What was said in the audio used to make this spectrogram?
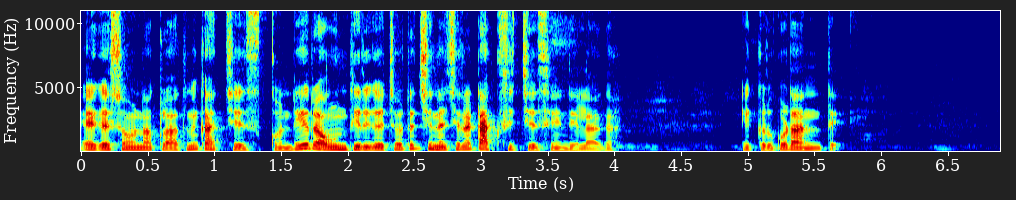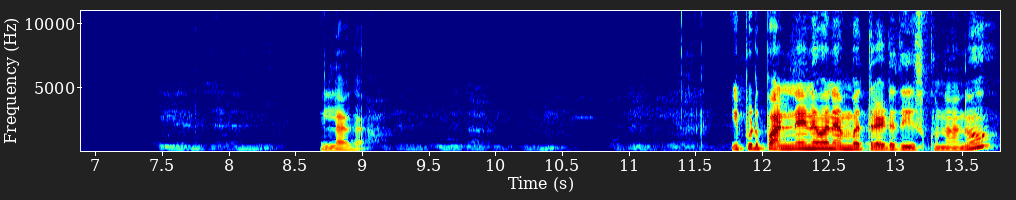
ఎగస్ట్రా ఉన్న క్లాత్ని కట్ చేసుకోండి. రౌండ్ తిరిగే చోట చిన్న చిన్న టక్స్ ఇచ్చేసేయండి ఇలాగా. ఇక్కడ కూడా అంతే. ఇలాగా. ఇప్పుడు పన్నెండవ నెంబర్ థ్రెడ్ తీసుకున్నాను.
